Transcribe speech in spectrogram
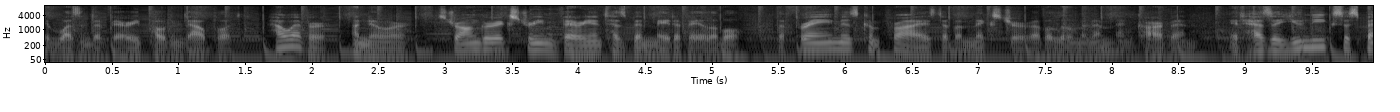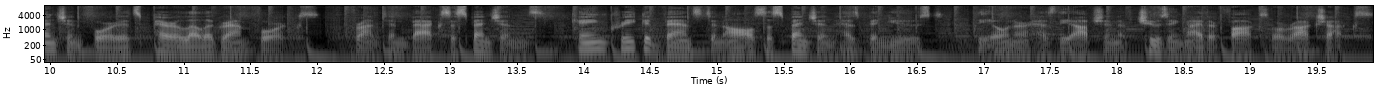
it wasn't a very potent output. However, a newer, stronger extreme variant has been made available. The frame is comprised of a mixture of aluminum and carbon. It has a unique suspension for its parallelogram forks front and back suspensions. Cane Creek Advanced in all suspension has been used. The owner has the option of choosing either Fox or RockShox.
